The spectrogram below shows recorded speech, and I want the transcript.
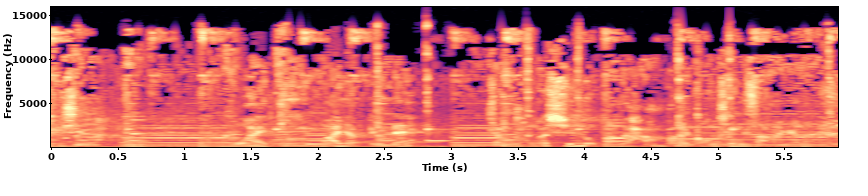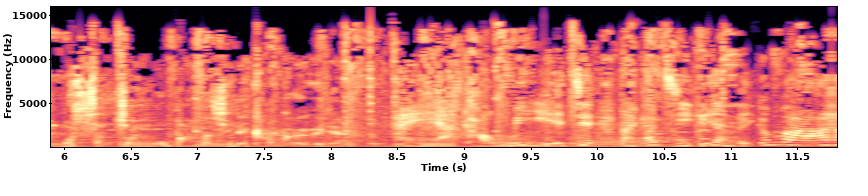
平少啊，我喺電話入边咧就同阿孫老闆嘅冚唪唥講清晒噶啦，我實在冇辦法先嚟求佢嘅啫。哎呀，求乜嘢啫？大家自己人嚟噶嘛。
